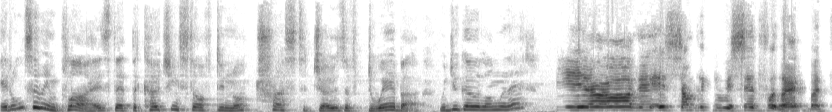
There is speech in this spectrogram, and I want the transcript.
It also implies that the coaching staff do not trust Joseph Dweba. Would you go along with that? Yeah, there is something to be said for that, but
